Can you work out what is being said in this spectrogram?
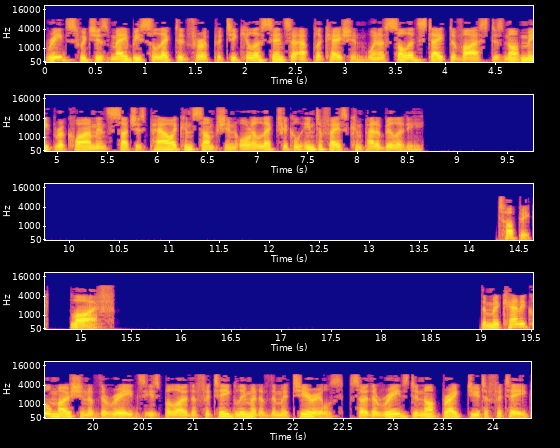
Reed switches may be selected for a particular sensor application when a solid-state device does not meet requirements such as power consumption or electrical interface compatibility. Life. The mechanical motion of the reeds is below the fatigue limit of the materials, so the reeds do not break due to fatigue.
